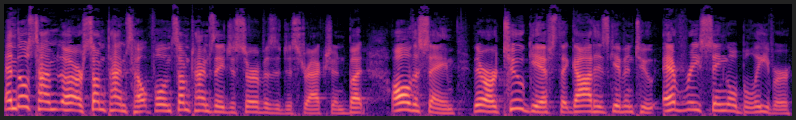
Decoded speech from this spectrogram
And those times are sometimes helpful and sometimes they just serve as a distraction. But all the same, there are two gifts that God has given to every single believer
